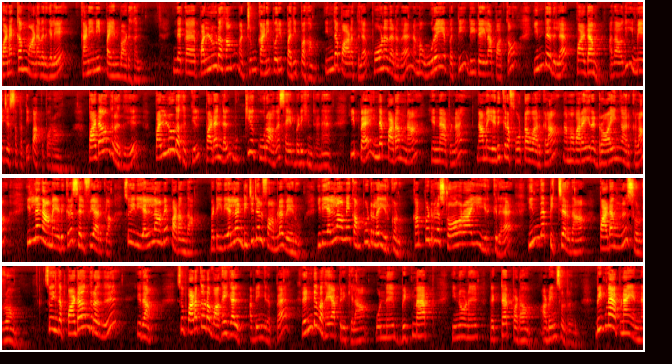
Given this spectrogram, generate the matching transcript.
வணக்கம் மாணவர்களே கணினி பயன்பாடுகள். இந்த க பல்லூடகம் மற்றும் கணிப்பொறி பதிப்பகம் இந்த பாடத்தில் போன தடவை நம்ம உரையை பற்றி டீட்டெயிலாக பார்த்தோம். இந்த இதில் படம் அதாவது இமேஜஸை பற்றி பார்க்க போகிறோம் படங்கிறது பல்லூடகத்தில் படங்கள் முக்கிய கூறாக செயல்படுகின்றன. இப்போ இந்த படம்னா என்ன அப்படின்னா நாம் எடுக்கிற ஃபோட்டோவாக இருக்கலாம் நம்ம வரைகிற ட்ராயிங்காக இருக்கலாம் இல்லை நாம் எடுக்கிற செல்ஃபியாக இருக்கலாம். ஸோ இது எல்லாமே படம் தான் பட் இது எல்லாம் டிஜிட்டல் ஃபார்மில் வேணும். இது எல்லாமே கம்ப்யூட்டரில் இருக்கணும். கம்ப்யூட்டரில் ஸ்டோராகி இருக்கிற இந்த பிக்சர் தான் படம்னு சொல்கிறோம் ஸோ இந்த படங்கிறது இதான். ஸோ படத்தோட வகைகள் அப்படிங்கிறப்ப ரெண்டு வகையாக பிரிக்கலாம். ஒன்று பிட் மேப் இன்னொன்று வெக்டர் படம் அப்படின்னு சொல்கிறது பிட் மேப்னா என்ன?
